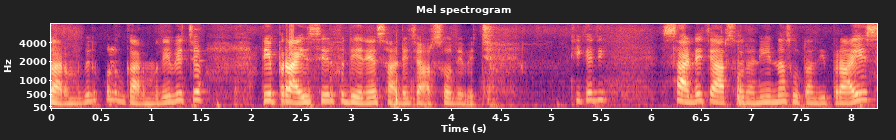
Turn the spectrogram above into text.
ਗਰਮ, ਬਿਲਕੁਲ ਗਰਮ ਦੇ ਵਿੱਚ। ਤੇ ਪ੍ਰਾਈਸ ਸਿਰਫ ਦੇ ਰਹੇ 450 ਦੇ ਵਿੱਚ। ਠੀਕ ਹੈ ਜੀ 450 ਰਹਿਣੀ ਇਹਨਾਂ ਸੂਟਾਂ ਦੀ ਪ੍ਰਾਈਸ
